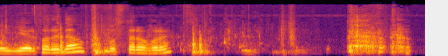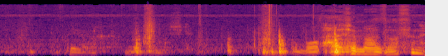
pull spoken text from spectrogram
এই ইয়ের পরে দাও বস্তার উপরে হাসে মাছ আছে না?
